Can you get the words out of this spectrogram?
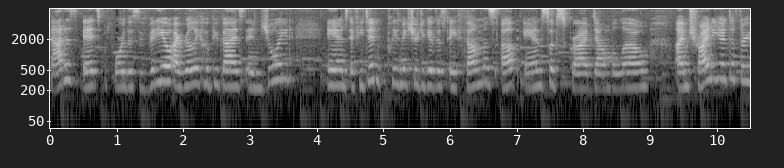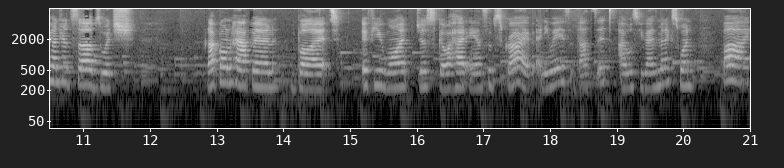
that is it for this video. I really hope you guys enjoyed. And if you did, please make sure to give this a thumbs up and subscribe down below. I'm trying to get to 300 subs, which not gonna happen, but if you want, just go ahead and subscribe. Anyways, that's it. I will see you guys in my next one. Bye!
